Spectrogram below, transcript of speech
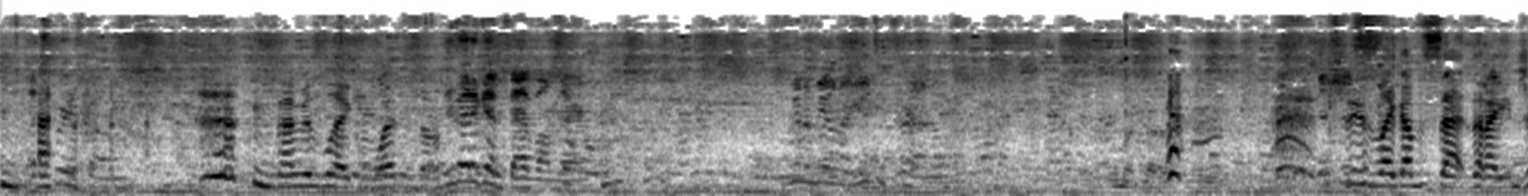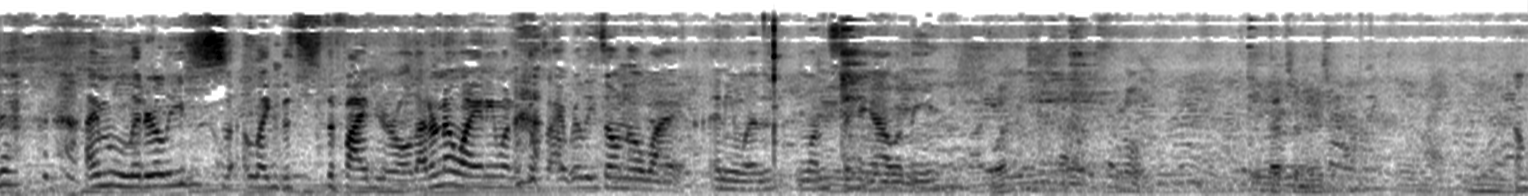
That's pretty fun. Bev is like, what the? You gotta get Bev on there. She's gonna be on our YouTube channel. Oh my god. She's like upset that I just, I'm literally like this, the five year old. I don't know why anyone, because I really don't know why anyone wants to hang out with me. What? That's amazing. Okay. I'm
